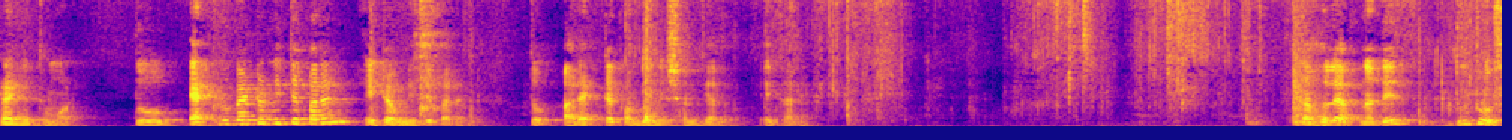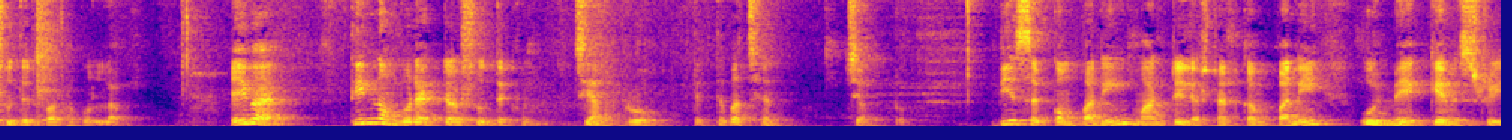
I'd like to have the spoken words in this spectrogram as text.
ডাইমেথোমর তো অ্যাক্রোব্যাটও নিতে পারেন, এটাও নিতে পারেন। তো আরেকটা কম্বিনেশন গেল এখানে। তাহলে আপনাদের দুটো ওষুধের কথা বললাম। এইবার তিন নম্বরে একটা ওষুধ দেখুন চ্যাম্প্রো দেখতে পাচ্ছেন? Champro BSF company multi national company ওই মেক কেমিস্ট্রি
